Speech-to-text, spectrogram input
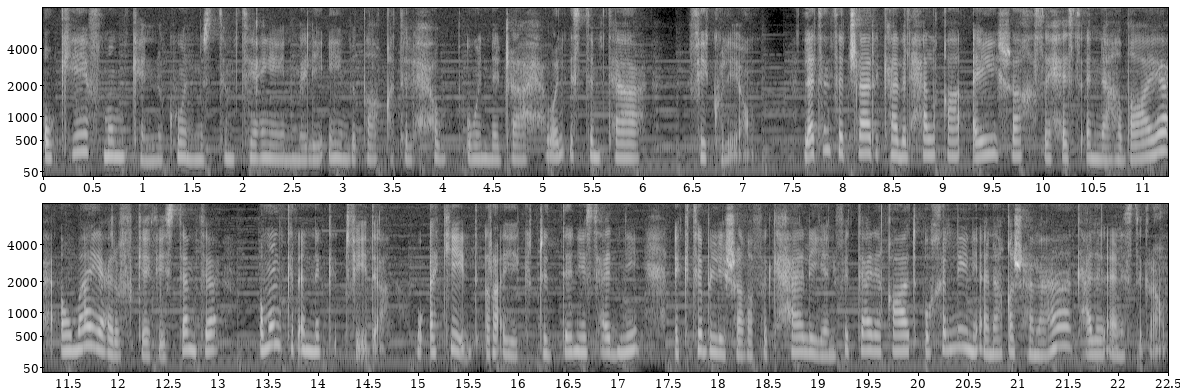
وكيف ممكن نكون مستمتعين مليئين بطاقة الحب والنجاح والاستمتاع في كل يوم. لا تنسى تشارك هذه الحلقة. أي شخص يحس أنه ضايع أو ما يعرف كيف يستمتع وممكن أنك تفيده. وأكيد رأيك جدا يسعدني. اكتب لي شغفك حاليا في التعليقات وخليني أناقشها معاك على الإنستغرام.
